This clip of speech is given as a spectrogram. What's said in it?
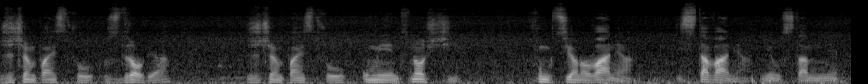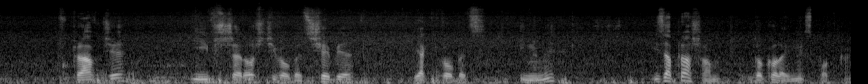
Życzę Państwu zdrowia, życzę Państwu umiejętności funkcjonowania i stawania nieustannie w prawdzie i w szczerości wobec siebie, jak i wobec innych. I zapraszam do kolejnych spotkań.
